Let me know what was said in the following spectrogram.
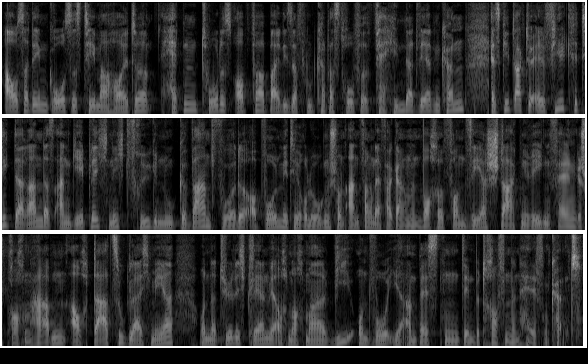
Außerdem großes Thema heute, hätten Todesopfer bei dieser Flutkatastrophe verhindert werden können? Es gibt aktuell viel Kritik daran, dass angeblich nicht früh genug gewarnt wurde, obwohl Meteorologen schon Anfang der vergangenen Woche von sehr starken Regenfällen gesprochen haben. Auch dazu gleich mehr und natürlich klären wir auch nochmal, wie und wo ihr am besten den Betroffenen helfen könnt.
